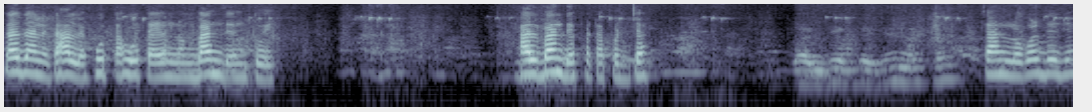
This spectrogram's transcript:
દાદાને તો હાલે, હુતા હુતા એમને બાંધે ને તોય. હાલ બાંધે ફટાફટ, જા. ચાંદલો કરી દેજે.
